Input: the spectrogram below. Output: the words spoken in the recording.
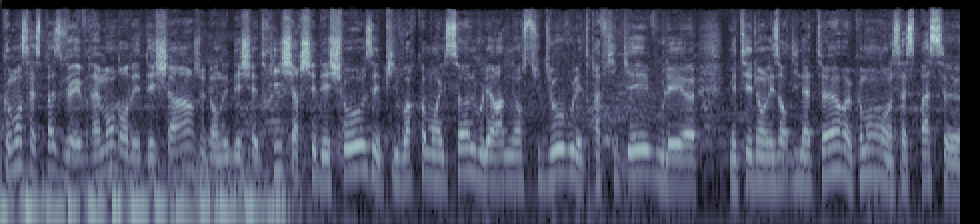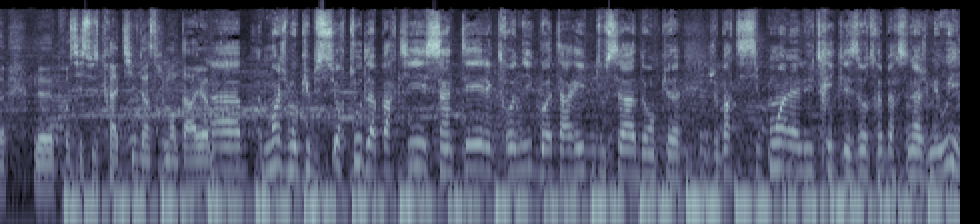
comment ça se passe? Vous allez vraiment dans des décharges, dans des déchetteries, chercher des choses et puis voir comment elles sonnent, vous les ramenez en studio, vous les trafiquez, vous les euh, mettez dans les ordinateurs. Euh, Comment ça se passe euh, le processus créatif d'instrumentarium? Moi, je m'occupe surtout de la partie synthé, électronique, boîte à rythme, tout ça. Donc, je participe moins à la lutherie que les autres personnages. Mais oui,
